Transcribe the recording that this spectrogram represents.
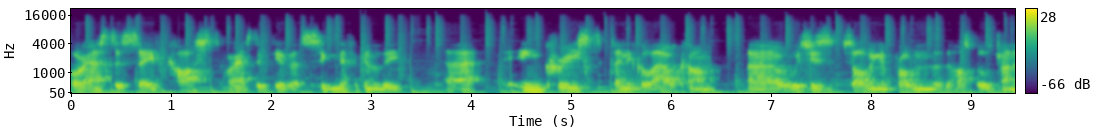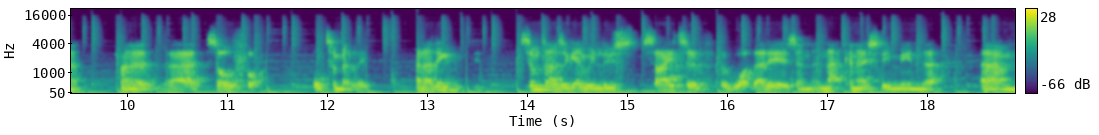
or has to save cost or has to give a significantly uh, increased clinical outcome, uh, which is solving a problem that the hospital is trying to trying to uh, solve for ultimately. And I think sometimes again we lose sight of, of what that is, and, and that can actually mean that um,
